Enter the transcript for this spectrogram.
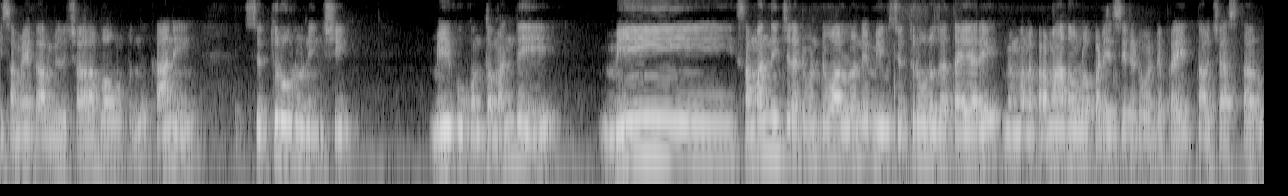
ఈ సమయకాలం మీకు చాలా బాగుంటుంది. కానీ శత్రువుల నుంచి మీకు కొంతమంది మీ సంబంధించినటువంటి వాళ్ళలోనే మీకు శత్రువులుగా తయారై మిమ్మల్ని ప్రమాదంలో పడేసేటటువంటి ప్రయత్నాలు చేస్తారు.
